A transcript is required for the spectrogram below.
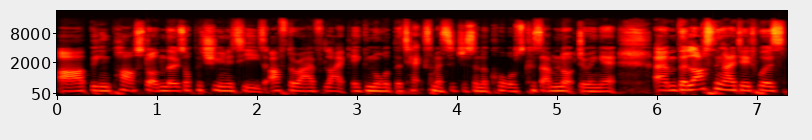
are being passed on those opportunities after i've like ignored the text messages and the calls because i'm not doing it um the last thing i did was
